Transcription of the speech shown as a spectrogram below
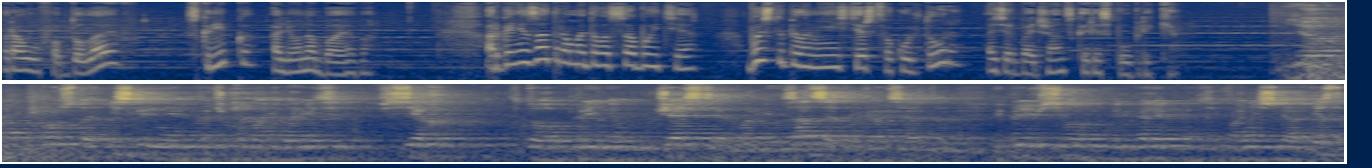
Рауф Абдулаев, скрипка Алена Баева. Организатором этого события выступило Министерство культуры Азербайджанской Республики. Я просто искренне хочу поблагодарить всех кто принял участие в организации этого концерта. И прежде всего великолепный симфонический оркестр,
